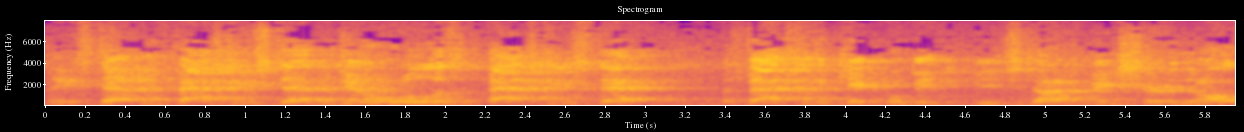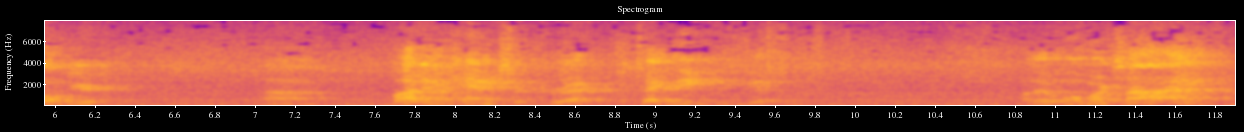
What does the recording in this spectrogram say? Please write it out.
Take a step, and the faster you step, the general rule is the faster you step, the faster the kick will be. You just have to make sure that all of your uh, body mechanics are correct. The technique is good. I'll do it one more time.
